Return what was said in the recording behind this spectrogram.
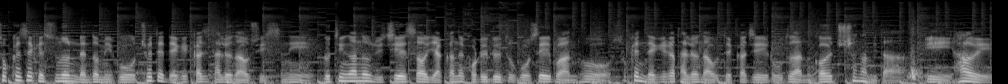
소켓의 개수는 랜덤이고 최대 4개까지 달려나올 수 있으니 루팅하는 위치에서 약간의 거리를 두고 세이브한 후 소켓 4개가 달려나올 때까지 로드하는 걸 추천합니다. 2. 하의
